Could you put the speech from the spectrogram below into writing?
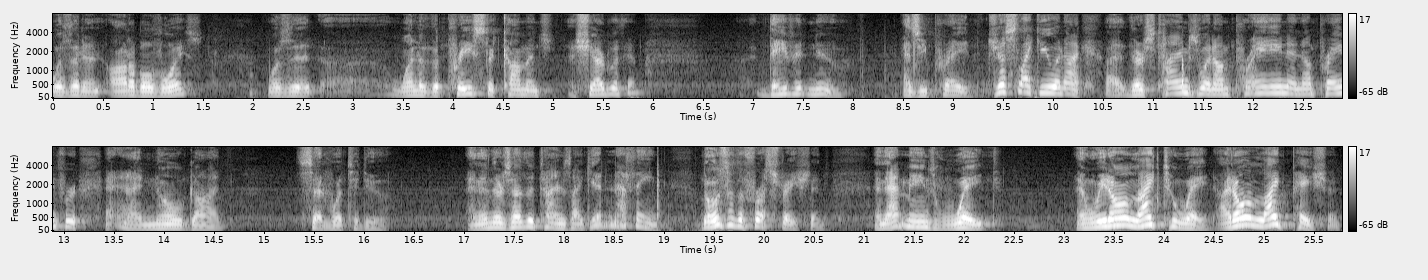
Was it an audible voice? Was it uh, one of the priests that come and shared with him? David knew as he prayed, just like you and I. Uh, there's times when I'm praying and I'm praying for, and I know God said what to do. And then there's other times I get nothing, Those are the frustrations. And that means wait. And we don't like to wait. I don't like patience.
